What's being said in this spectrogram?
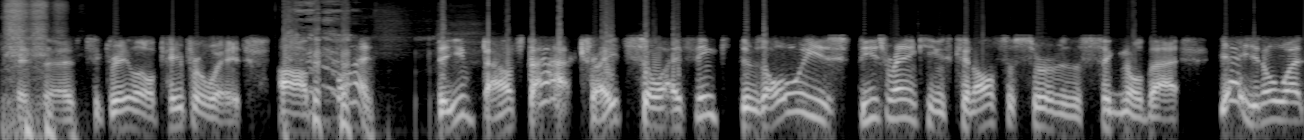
It's a, it's a great little paperweight, uh, but they've bounced back, right? So I think there's always these rankings can also serve as a signal that, yeah, you know what,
